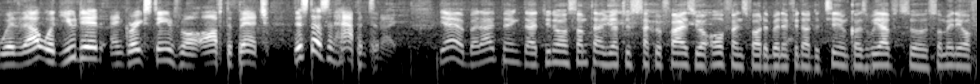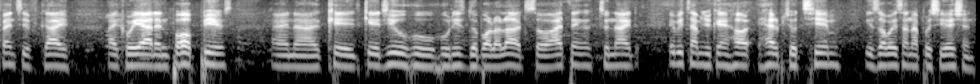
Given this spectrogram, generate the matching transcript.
without what you did and Greg Stiemsma off the bench, this doesn't happen tonight. Yeah, but I think that you know sometimes you have to sacrifice your offense for the benefit of the team because we have so so many offensive guys like Real and Paul Pierce and uh, KG who who needs the ball a lot. So I think tonight every time you can help, help your team is always an appreciation.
